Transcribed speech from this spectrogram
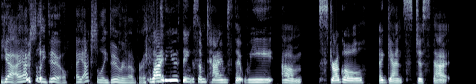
yeah, I actually do. I actually do remember it. Why do you think sometimes that we um, struggle against just that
